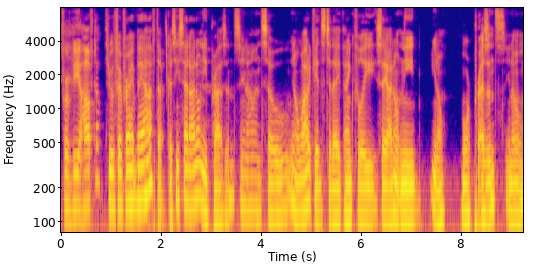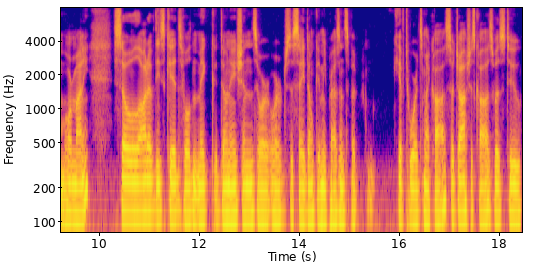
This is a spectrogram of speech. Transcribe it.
For Ve'ahavta? through for for Ve'ahavta because he said I don't need presents, you know, and so you know a lot of kids today, thankfully, say I don't need you know more presents, you know, more money. So a lot of these kids will make donations or or just say don't give me presents, but give towards my cause. So Josh's cause was to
